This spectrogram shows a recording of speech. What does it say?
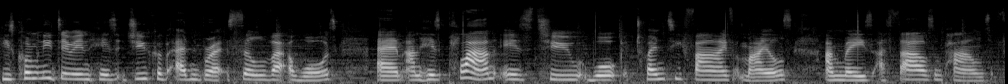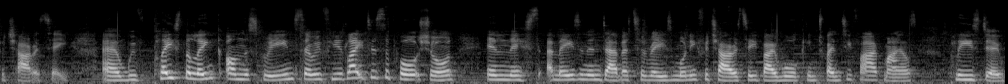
He's currently doing his Duke of Edinburgh Silver Award, um, and his plan is to walk 25 miles and raise £1,000 for charity. Um, we've placed the link on the screen, so if you'd like to support Sean in this amazing endeavour to raise money for charity by walking 25 miles, please do.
